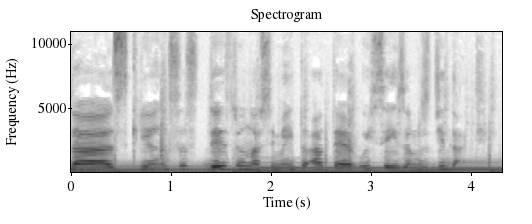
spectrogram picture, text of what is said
das crianças desde o nascimento até os seis anos de idade.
